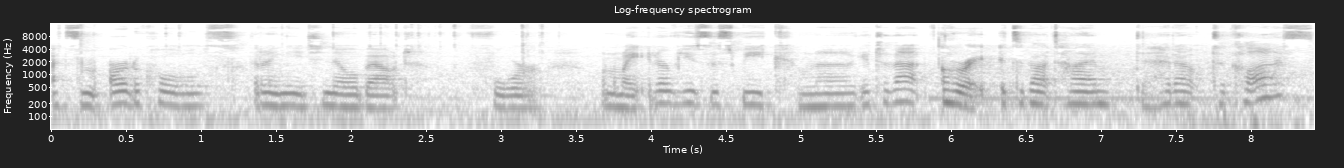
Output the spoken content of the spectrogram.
at some articles that I need to know about for one of my interviews this week. I'm gonna get to that. All right, it's about time to head out to class.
